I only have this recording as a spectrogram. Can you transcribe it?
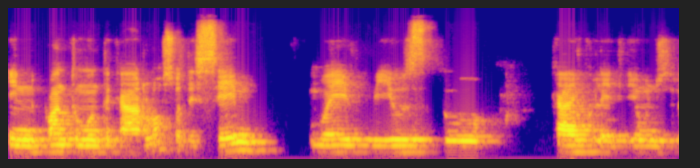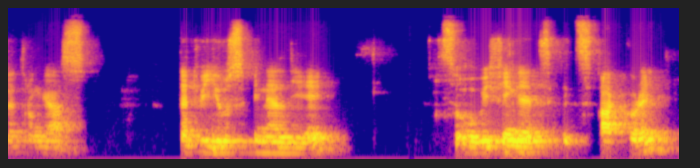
in quantum Monte Carlo, so the same way we use to calculate the homogeneous electron gas that we use in LDA. So we think that it's accurate.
